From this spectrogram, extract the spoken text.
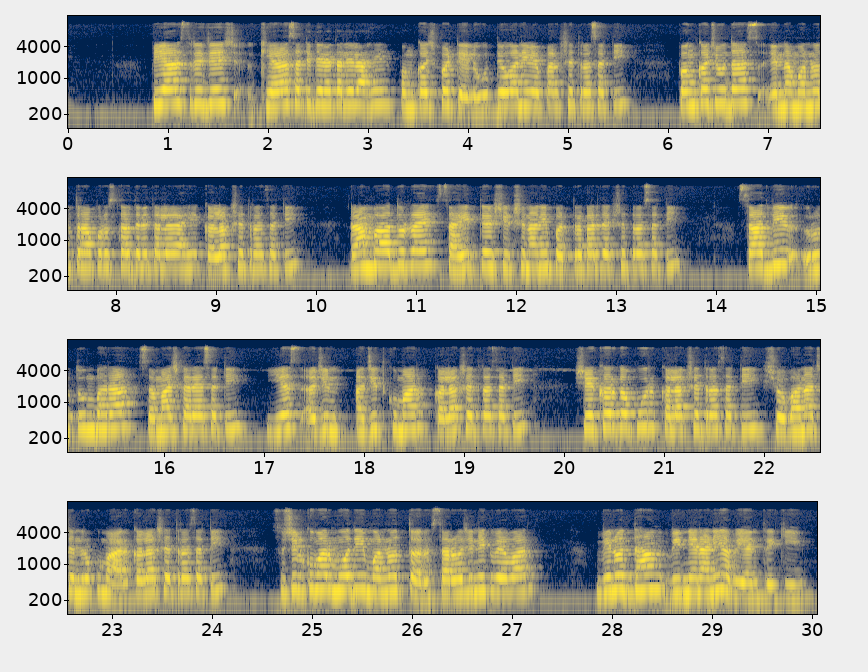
पी आर श्रीजेश खेळासाठी देण्यात आलेला आहे. पंकज पटेल उद्योग आणि व्यापार क्षेत्रासाठी पंकज उदास यांना मरणोत्तरा पुरस्कार देण्यात आलेला आहे. कला क्षेत्रासाठी. राम बहादूर राय साहित्य शिक्षण आणि पत्रकारिता क्षेत्रासाठी. साध्वी ऋतुंभरा समाजकार्यासाठी यस अजिन अजित कुमार कलाक्षेत्रासाठी शेखर कपूर कलाक्षेत्रासाठी शोभाना चंद्रकुमार कलाक्षेत्रासाठी सुशीलकुमार मोदी मरणोत्तर सार्वजनिक व्यवहार. विनोद धाम विज्ञान आणि अभियांत्रिकी.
